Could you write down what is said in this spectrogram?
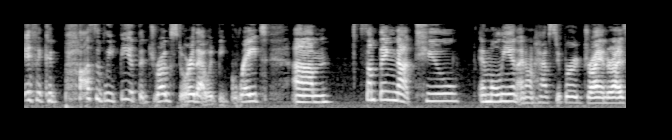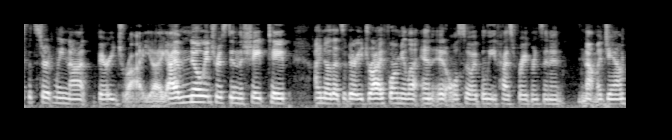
if it could possibly be at the drugstore, that would be great. Um, something not too emollient. I don't have super dry under eyes, but certainly not very dry. I, I have no interest in the Shape Tape. I know that's a very dry formula, and it also, I believe, has fragrance in it. Not my jam.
